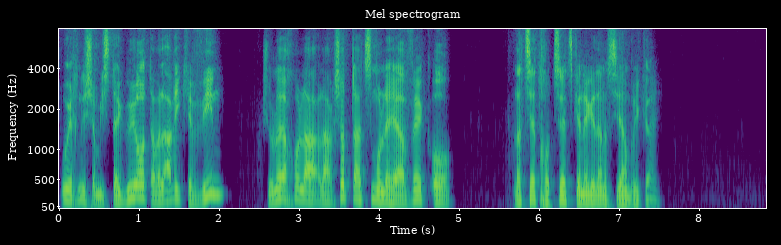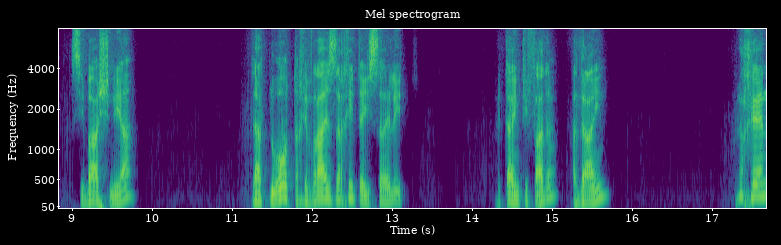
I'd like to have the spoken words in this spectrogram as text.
הוא הכניס שם הסתייגויות אבל אריק הבין שהוא לא יכול להרשות לעצמו להיאבק או לצאת חוצץ כנגד הנשיא האמריקאי. הסיבה השנייה התנועות, החברה האזרחית הישראלית. הייתה אינתיפאדה, עדיין, לכן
